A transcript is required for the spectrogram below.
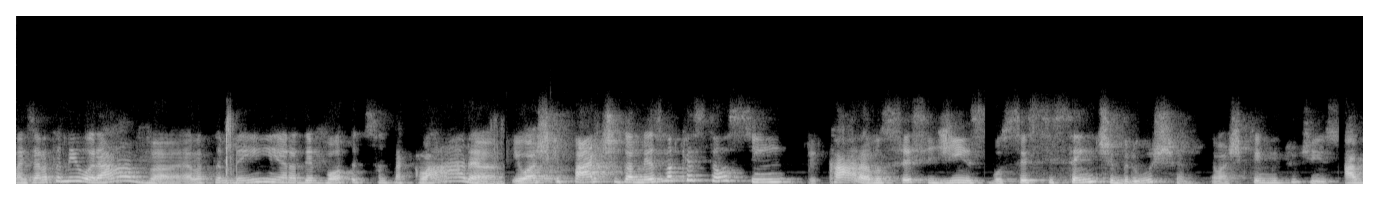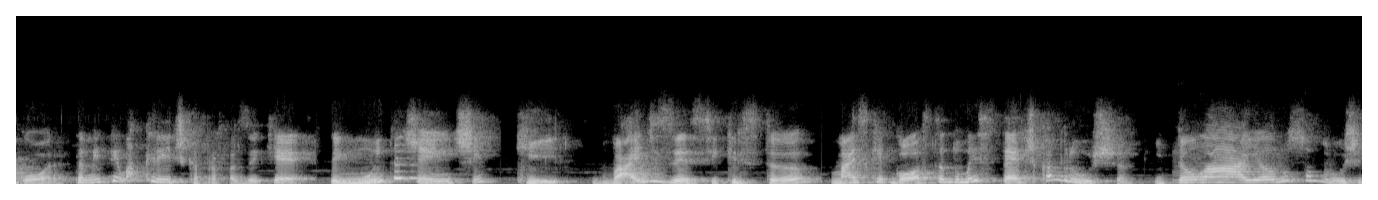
mas ela também orava, ela também era devota de Santa Clara. Eu acho que parte da mesma questão assim. Cara, você se diz, você se sente bruxa? Eu acho que tem muito disso. Agora, também tem uma crítica para fazer que é: tem muita gente que vai dizer-se cristã, mas que gosta de uma estética bruxa. Então, ah, eu não sou bruxa,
